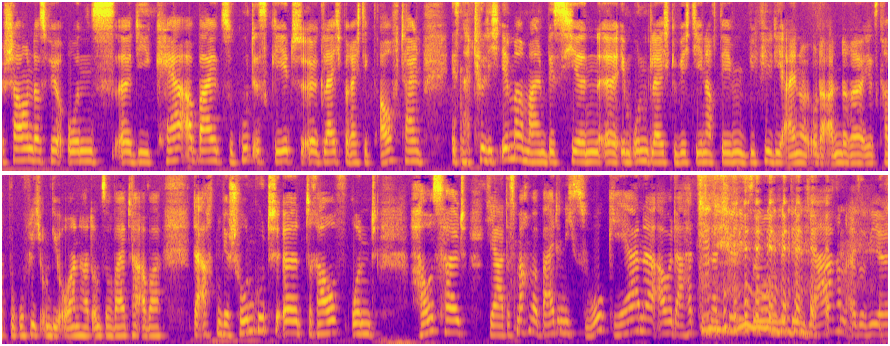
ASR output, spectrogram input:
schauen, dass wir uns äh, die Care-Arbeit so gut es geht äh, gleichberechtigt aufteilen. Ist natürlich immer mal ein bisschen äh, im Ungleichgewicht, je nachdem, wie viel die eine oder andere jetzt gerade beruflich um die Ohren hat und so weiter. Aber da achten wir schon gut äh, drauf. Und Haushalt, ja, das machen wir beide nicht so gerne, aber da hat sich natürlich so mit den Jahren, also wir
